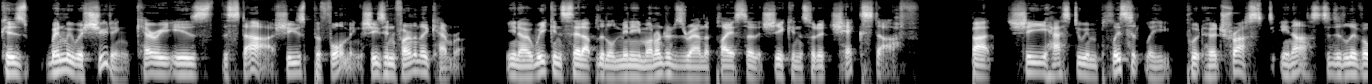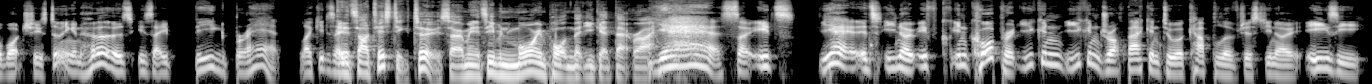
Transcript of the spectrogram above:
Because when we were shooting, Kerrie is the star. She's performing, she's in front of the camera. You know, we can set up little mini monitors around the place so that she can sort of check stuff but she has to implicitly put her trust in us to deliver what she's doing. And hers is a big brand. Like it is a, and it's artistic too. So I mean it's even more important that you get that right. Yeah. So it's yeah, it's you know, if in corporate you can you can drop back into a couple of just, you know, easy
